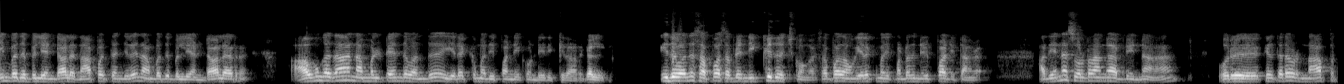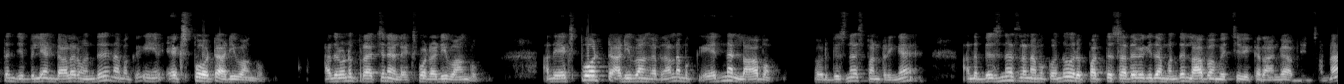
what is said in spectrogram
ஐம்பது பில்லியன் டாலர் நாற்பத்தஞ்சுலேருந்து ஐம்பது பில்லியன் டாலர் அவங்க தான் நம்மள்டேந்து வந்து இறக்குமதி பண்ணி கொண்டிருக்கிறார்கள். இது வந்து சப்போஸ் அப்படியே நிற்குது வச்சுக்கோங்க. சப்போஸ் அவங்க இறக்குமதி பண்ணுறது நிப்பாட்டிட்டாங்க. அது என்ன சொல்றாங்க அப்படின்னா ஒரு கிட்டத்தட்ட ஒரு நாற்பத்தஞ்சு பில்லியன் டாலர் வந்து நமக்கு எக்ஸ்போர்ட் அடி வாங்கும். அது ஒன்றும் பிரச்சனை இல்லை. எக்ஸ்போர்ட் அடி வாங்கும். அந்த எக்ஸ்போர்ட் அடி வாங்குறதுனால நமக்கு என்ன லாபம்? ஒரு பிஸ்னஸ் பண்றீங்க அந்த பிஸ்னஸ்ல நமக்கு வந்து ஒரு பத்து சதவிகிதம் வந்து லாபம் வச்சு விற்கிறாங்க அப்படின்னு சொன்னா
